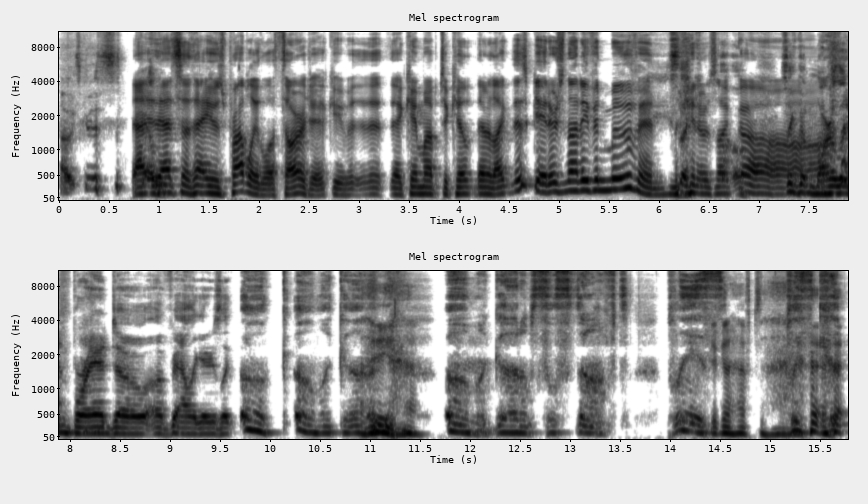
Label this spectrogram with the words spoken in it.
I was gonna say That, that's the thing. He was probably lethargic. He, they came up to kill. They're like, "This gator's not even moving." It's like, you know, it's like, oh. oh, It's like the Marlon Brando of alligators, like, oh, oh my god, yeah, oh my god, I'm so stuffed. please, You're gonna have to. please, kill,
